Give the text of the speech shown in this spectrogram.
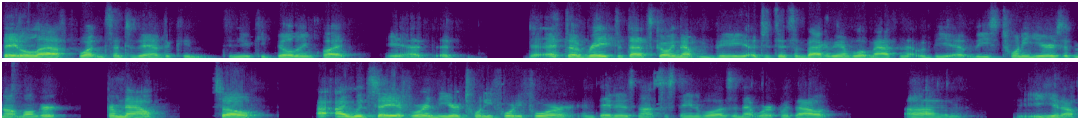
Theta left, what incentive they have to continue to keep building? But yeah, at, at the rate that that's going, that would be I just did some back of the envelope math, and that would be at least 20 years, if not longer, from now. So I, I would say if we're in the year 2044 and Theta is not sustainable as a network without, um, you know,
